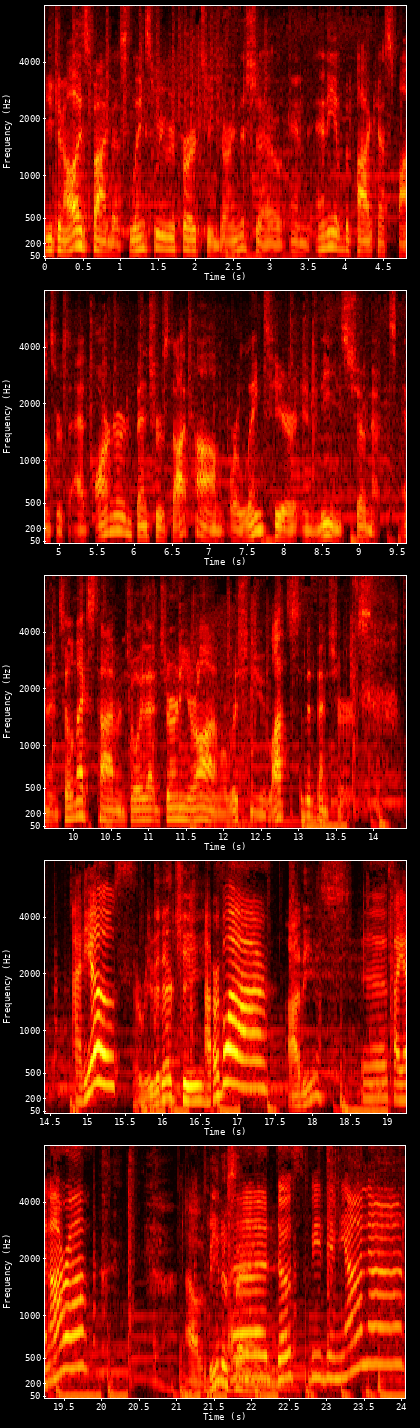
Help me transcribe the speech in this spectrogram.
You can always find us, links we refer to during the show, and any of the podcast sponsors at arneradventures.com or linked here in these show notes. And until next time, enjoy that journey you're on. We're wishing you lots of adventures. Adios. Arrivederci. Au revoir. Adios. Uh, sayonara. Auf Uh, dos vidaniana.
